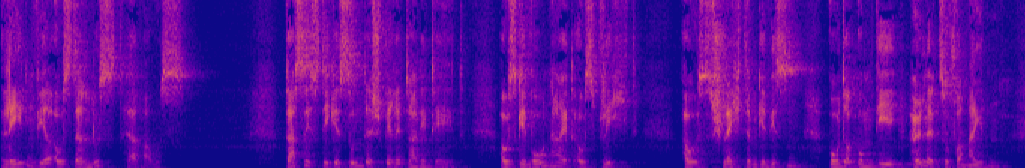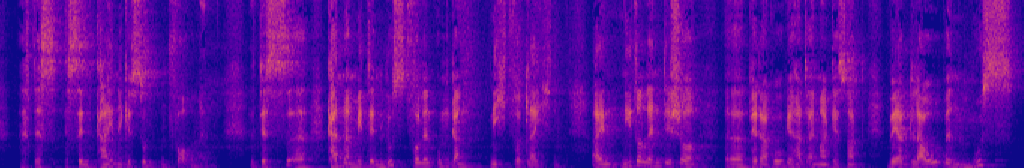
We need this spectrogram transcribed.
leben wir aus der Lust heraus. Das ist die gesunde Spiritualität. Aus Gewohnheit, aus Pflicht, aus schlechtem Gewissen oder um die Hölle zu vermeiden. Das sind keine gesunden Formen. Das äh, kann man mit dem lustvollen Umgang nicht vergleichen. Ein niederländischer äh, Pädagoge hat einmal gesagt, wer glauben muss,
